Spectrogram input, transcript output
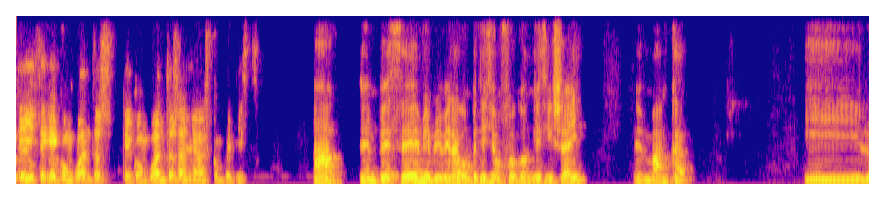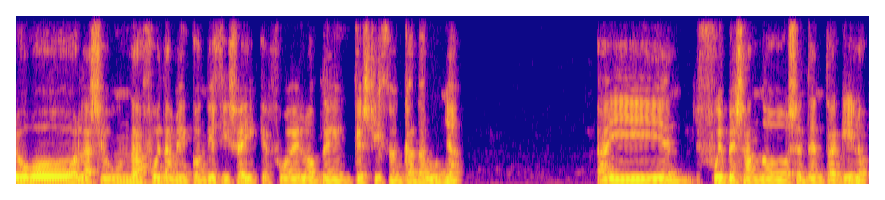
Que dice que con, cuántos, que con cuántos años competiste. Ah, empecé, mi primera competición fue con 16 en banca y luego la segunda fue también con 16, que fue el Open que se hizo en Cataluña. Ahí fui pesando 70 kilos.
